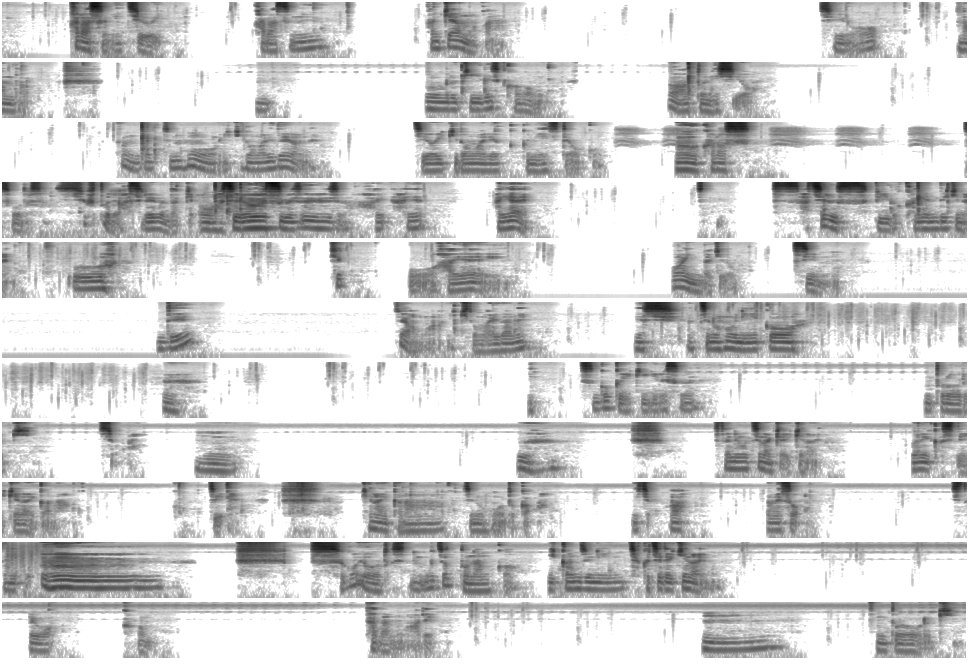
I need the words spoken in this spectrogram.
カラスに注意。カラスね。関係あんのかな？白？なんだろう。うん。ロールキーですかがも。は後にしよう。多分こっちの方行き止まりだよね。一応行き止まりを確認しておこう。うん、カラス。そうです。シフトで走れるんだっけ？お、走れる。すごい、すごい、すごい。はい、早い。早い。走るスピード加減できないの。おー結構早い。怖いんだけど、走るの。で、じゃあまあ、行き止まりだね。よし、あっちの方に行こう。うん。すごく息切れする。コントロールキー。よいしょ。うん。うん。下に落ちなきゃいけない。どうにかしていけないかな。こっち。いけないかなこっちの方とか。よいしょ。あ、ダメそう。下に、うーん。すごい音して、もうちょっとなんか、いい感じに着地できないのこれは、かも。ただのあれ。うーん。コントロールキー。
